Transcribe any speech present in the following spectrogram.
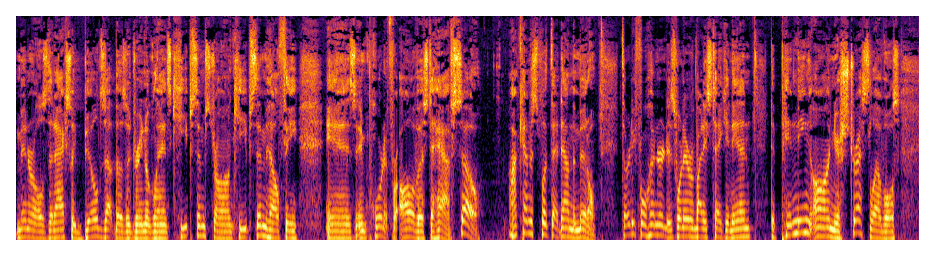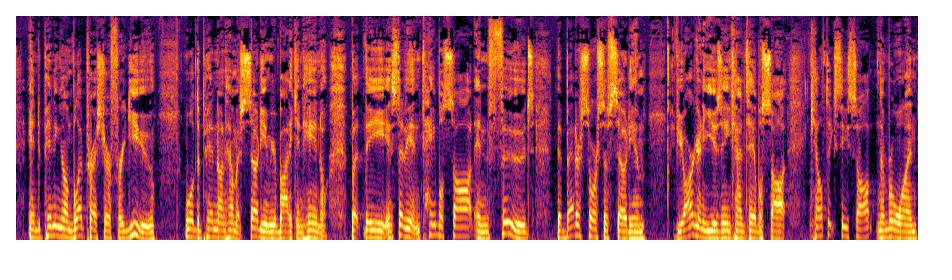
minerals that actually builds up those adrenal glands, keeps them strong, keeps them healthy, and is important for all of us to have. So, I kind of split that down the middle. 3,400 is what everybody's taking in. Depending on your stress levels and depending on blood pressure for you, will depend on how much sodium your body can handle. But the instead of getting table salt and foods, the better source of sodium, if you are going to use any kind of table salt, Celtic sea salt, number one.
